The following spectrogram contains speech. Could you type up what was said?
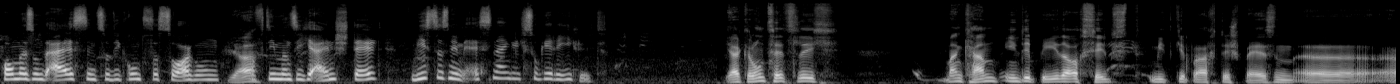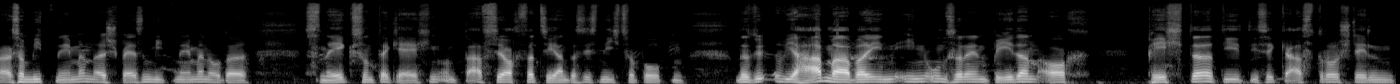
Pommes und Eis sind so die Grundversorgung, ja. auf die man sich einstellt. Wie ist das mit dem Essen eigentlich so geregelt? Ja, grundsätzlich, man kann in die Bäder auch selbst mitgebrachte Speisen, äh, also mitnehmen, als Speisen mitnehmen oder Snacks und dergleichen und darf sie auch verzehren. Das ist nicht verboten. Wir haben aber in, in unseren Bädern auch Pächter, die diese Gastrostellen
